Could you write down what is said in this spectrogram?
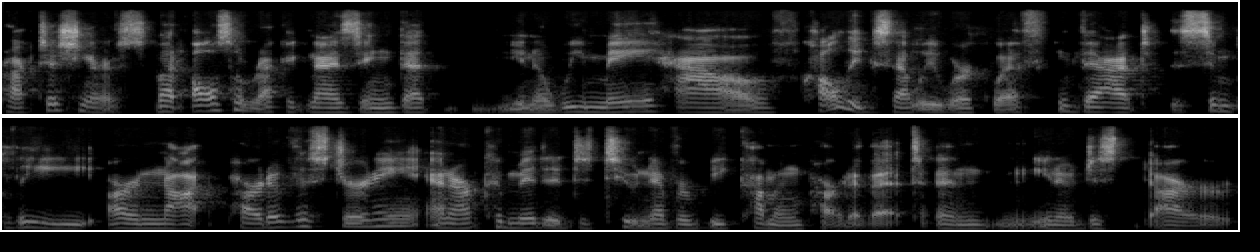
practitioners. But also recognizing that, you know, we may have colleagues that we work with that simply are not part of this journey and are committed to never becoming part of it and you know just are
